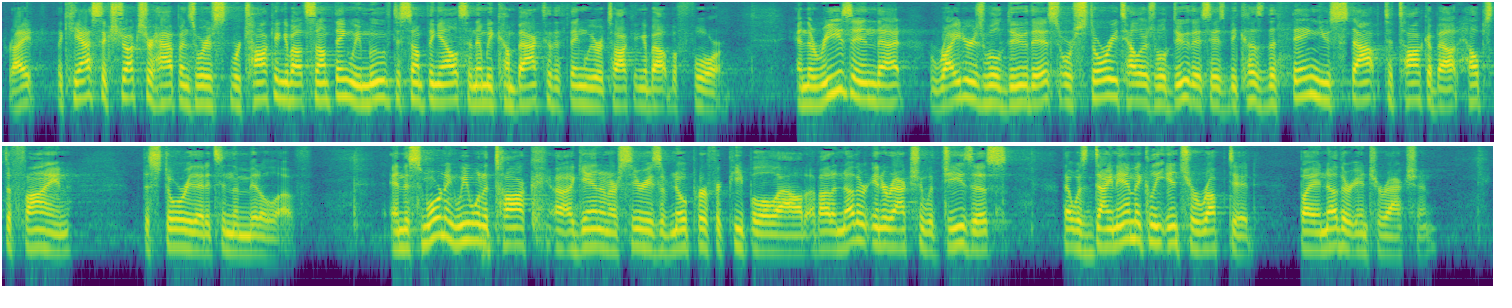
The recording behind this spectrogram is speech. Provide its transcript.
right? The chiastic structure happens where we're talking about something, we move to something else, and then we come back to the thing we were talking about before. And the reason that writers will do this or storytellers will do this is because the thing you stop to talk about helps define the story that it's in the middle of. And this morning, we want to talk uh, again in our series of No Perfect People Allowed about another interaction with Jesus that was dynamically interrupted by another interaction.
